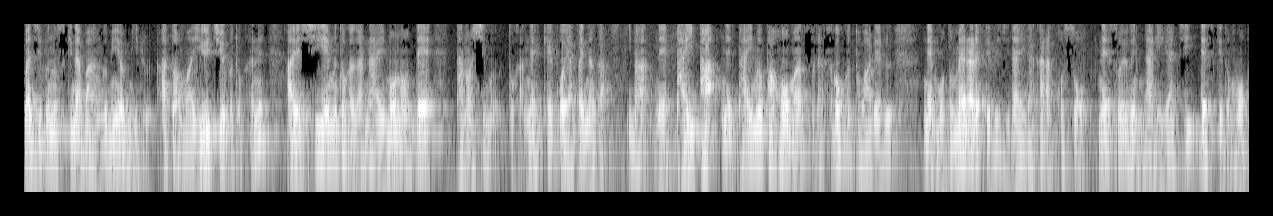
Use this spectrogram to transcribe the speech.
まあ自分の好きな番組を見る。あとはまあ YouTube とかね、ああいう CM とかがないもので楽しむとかね、結構やっぱりなんか今ね、タイパ、ね、タイムパフォーマンスがすごく問われる、ね、求められてる時代だからこそ、ね、そういう風になりがちですけども、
